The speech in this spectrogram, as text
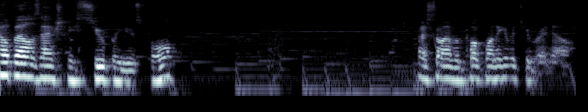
Shell Bell is actually super useful. I just don't have a Pokemon to give it to right now.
